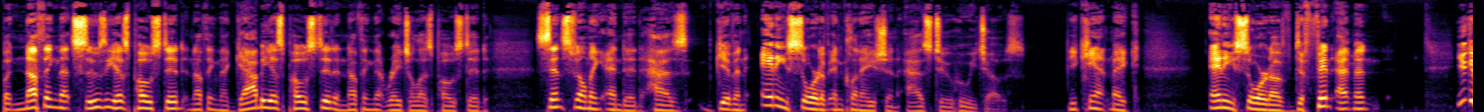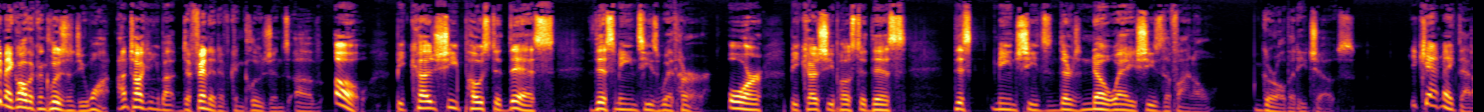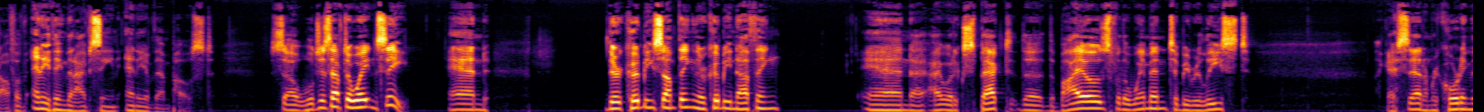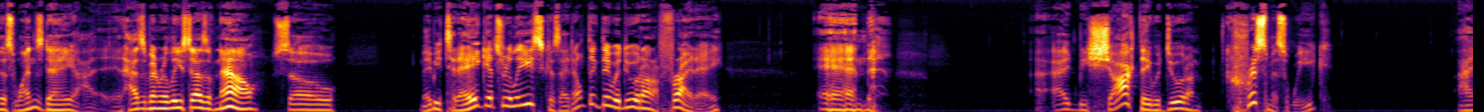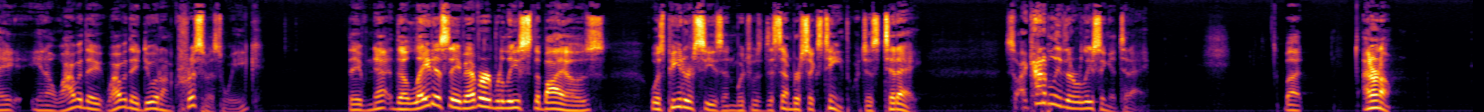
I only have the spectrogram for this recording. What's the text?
but nothing that Susie has posted, nothing that Gabby has posted, and nothing that Rachel has posted since filming ended has given any sort of inclination as to who he chose. You can't make any sort of defin. I mean, you can make all the conclusions you want. I'm talking about definitive conclusions of, oh, because she posted this, this means he's with her, or because she posted this, this means she's. There's no way she's the final girl that he chose. You can't make that off of anything that I've seen any of them post. So we'll just have to wait and see. And there could be something, there could be nothing. And I would expect the, the bios for the women to be released. Like I said, I'm recording this Wednesday. It hasn't been released as of now. So maybe today it gets released because I don't think they would do it on a Friday. And I'd be shocked they would do it on Christmas week. I you know why would they why would they do it on Christmas week? They've ne- the latest they've ever released the bios was Peter's season, which was December sixteenth, which is today. So I gotta believe they're releasing it today. But I don't know.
